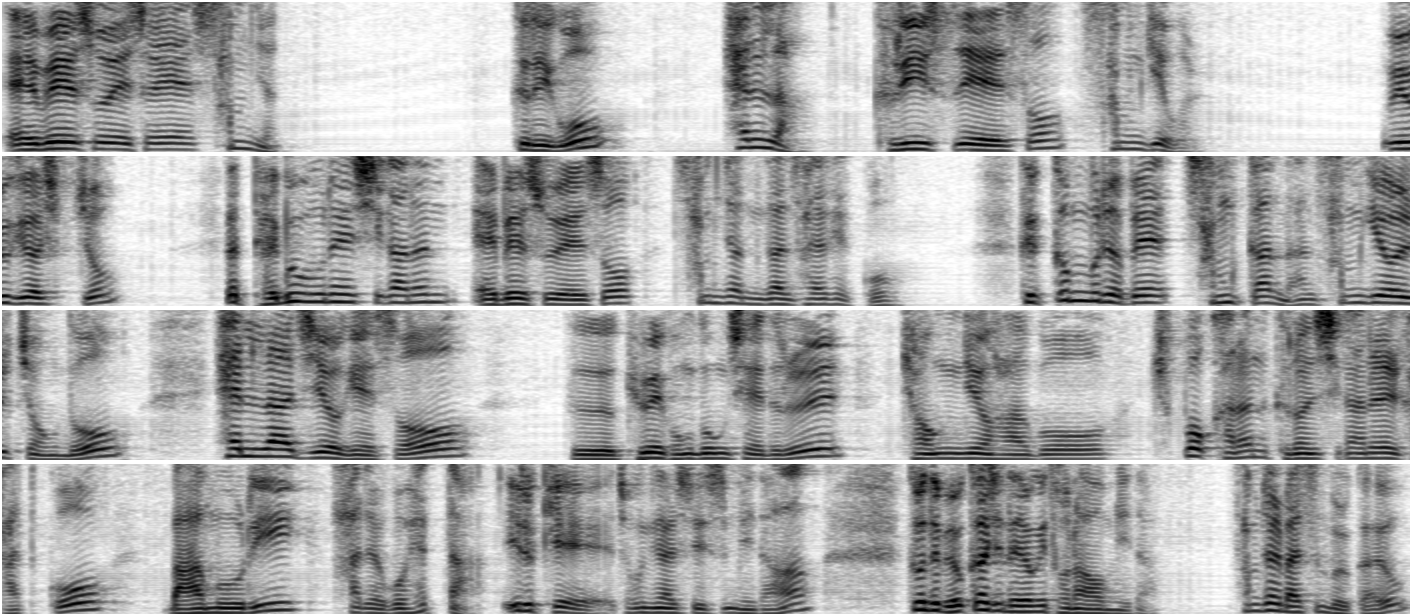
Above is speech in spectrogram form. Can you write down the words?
에베소에서의 3년 그리고 헬라 그리스에서 3개월 외우기가 쉽죠? 그러니까 대부분의 시간은 에베소에서 3년간 사역했고 그 끝 무렵에 잠깐 한 3개월 정도 헬라 지역에서 그 교회 공동체들을 격려하고 축복하는 그런 시간을 갖고 마무리하려고 했다. 이렇게 정리할 수 있습니다. 그런데 몇 가지 내용이 더 나옵니다. 3절 말씀 볼까요?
